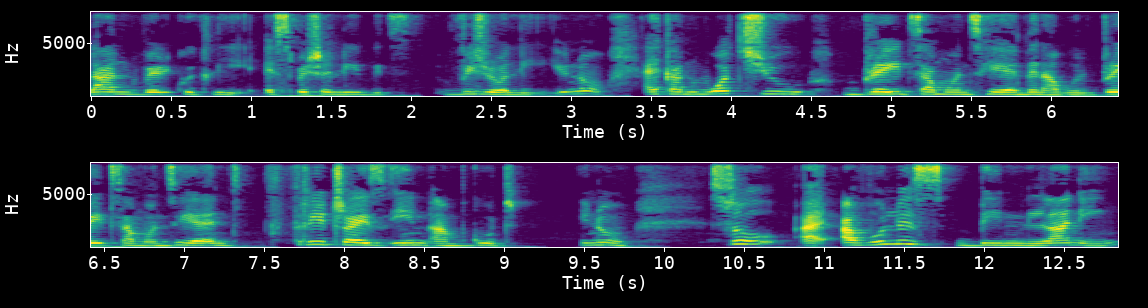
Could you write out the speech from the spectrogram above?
learn very quickly especially with visually you know. I can watch you braid someone's hair and then i will braid someone's hair and three tries in i'm good you know. So I, i've always been learning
